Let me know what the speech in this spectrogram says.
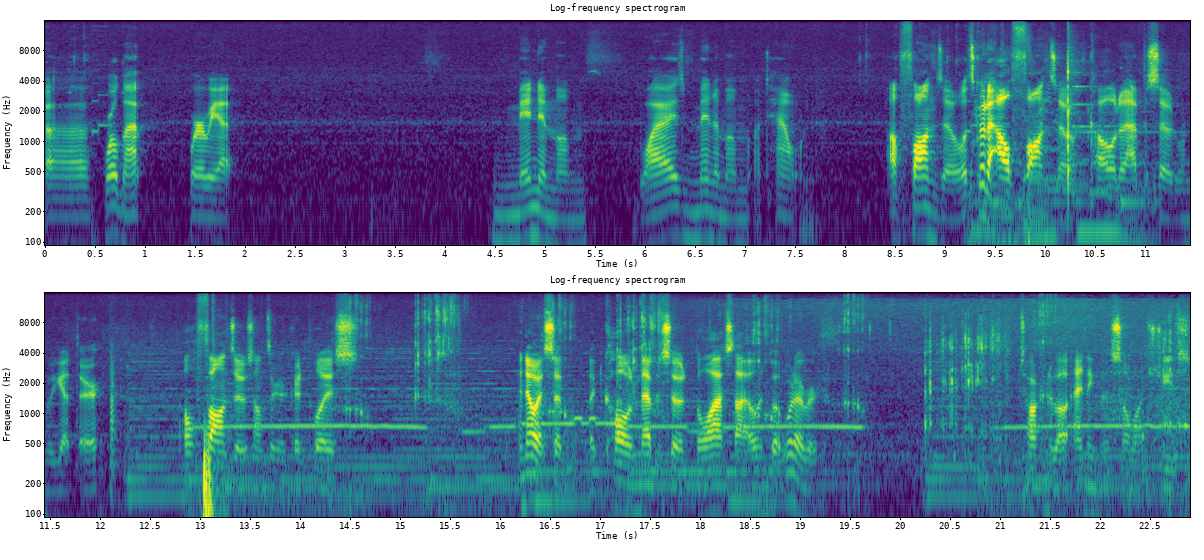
Uh, world map. Where are we at? Minimum. Why is minimum a town? Alfonso. Let's go to Alfonso and call it an episode when we get there. Alfonso sounds like a good place. I know I said I'd call it an episode the last island, but whatever. I'm talking about ending this so much, jeez.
